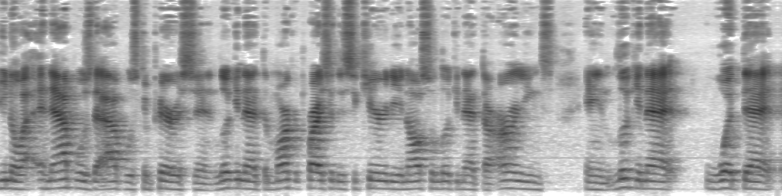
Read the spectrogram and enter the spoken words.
you know, an apples to apples comparison, looking at the market price of the security and also looking at the earnings and looking at what that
